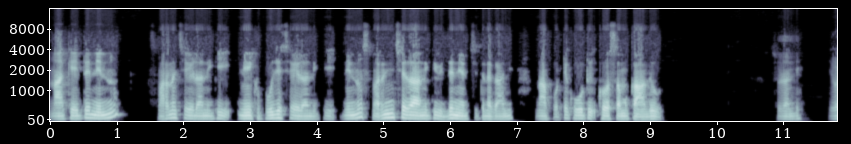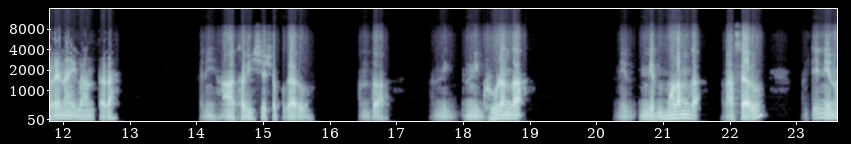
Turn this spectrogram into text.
నాకైతే నిన్ను స్మరణ చేయడానికి నీకు పూజ చేయడానికి నిన్ను స్మరించడానికి విద్య నేర్చుతున్న కానీ నా పొట్టె కూటి కోసం కాదు. చూడండి. ఎవరైనా ఇలా అంటారా? కానీ ఆ కవి శేషప్ప గారు అంత ని నిగూఢంగా నిర్ నిర్మలంగా రాశారు. అంటే నేను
